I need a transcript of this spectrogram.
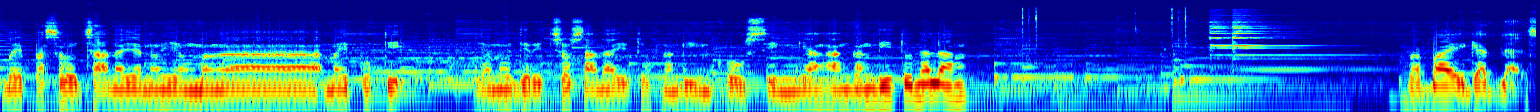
bypass road sana yan o yung mga may puti. Yan o diretso sana ito naging crossing yan. Hanggang dito na lang. Bye bye God bless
